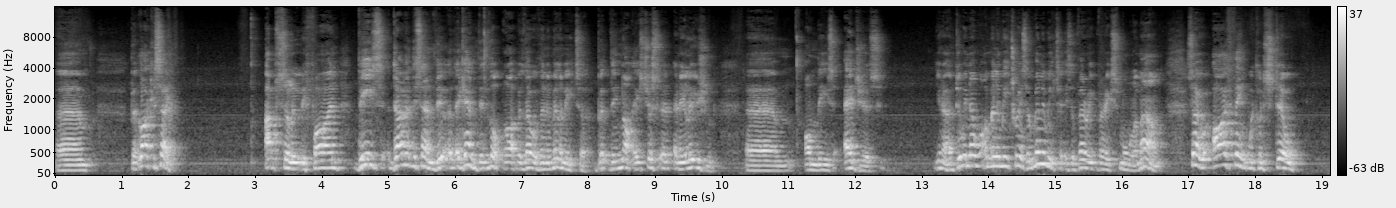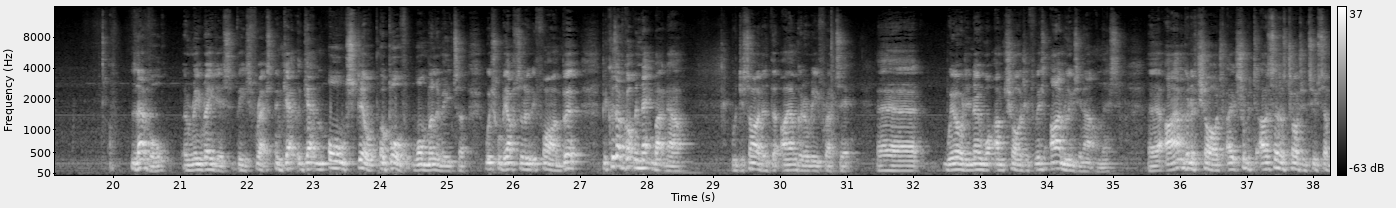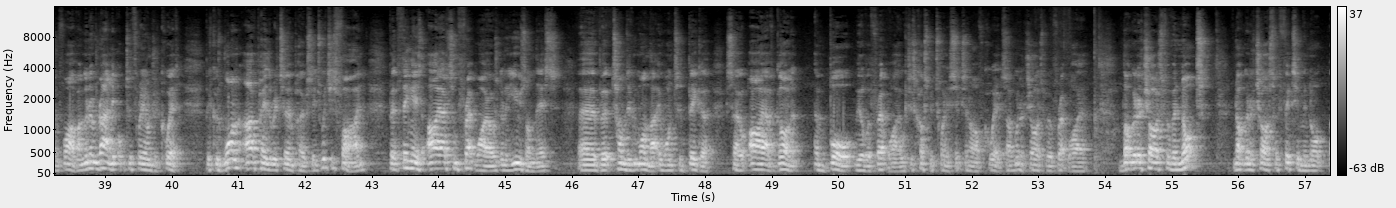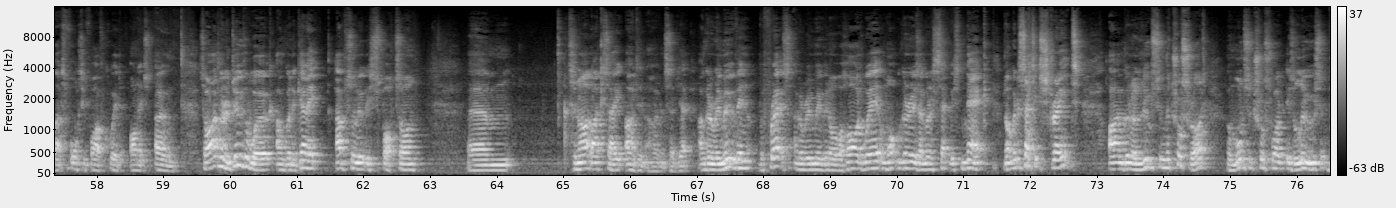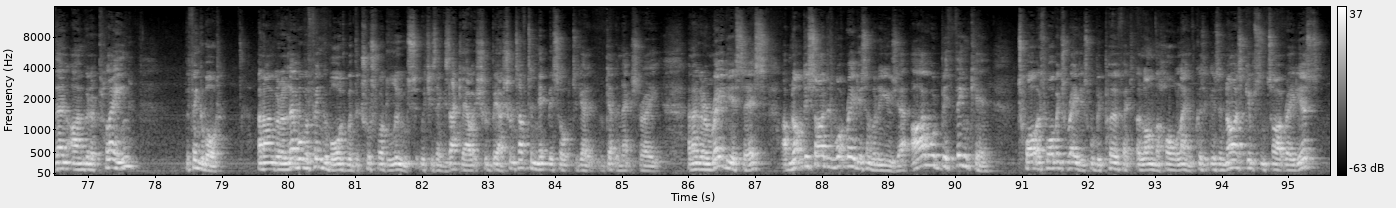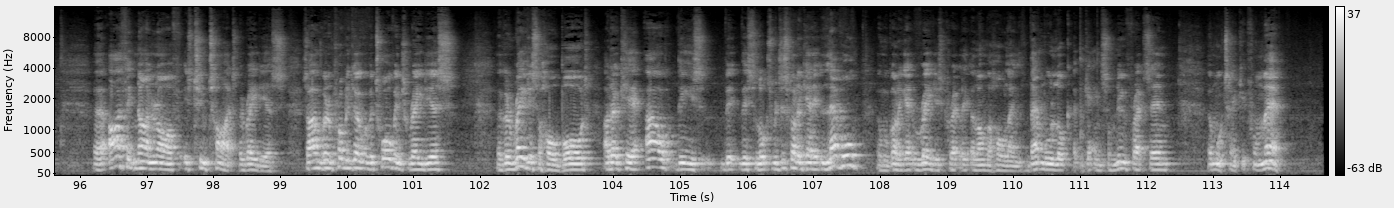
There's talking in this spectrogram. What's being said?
Um, but like I say, absolutely fine. These down at this end, they, again, they look like they're lower than a millimetre, but they're not. It's just a, an illusion um, on these edges. You know, do we know what a millimetre is? A millimetre is a very, very small amount. So I think we could still level and re-radius these frets and get get them all still above one millimetre, which will be absolutely fine. But because I've got the neck back now, we decided that I am going to refret it. Uh, we already know what I'm charging for this. I'm losing out on this. Uh, I am going to charge, it should be, I said I was charging 275, I'm going to round it up to 300 quid because one, I pay the return postage, which is fine, but the thing is, I had some fret wire I was going to use on this, uh, but Tom didn't want that, he wanted bigger, so I have gone and bought the other fret wire, which has cost me 26 and a half quid, so I'm going to charge for the fret wire. I'm not going to charge for the nut, not going to charge for fitting the nut, that's 45 quid on its own. So I'm going to do the work, I'm going to get it absolutely spot on. Um, tonight, like I say, I didn't know, I haven't said yet, I'm going to remove in the frets, I'm going to remove in all the hardware, and what we're going to do is I'm going to set this neck, not going to set it straight, I'm going to loosen the truss rod, and once the truss rod is loose, then I'm going to plane the fingerboard. And I'm going to level the fingerboard with the truss rod loose, which is exactly how it should be. I shouldn't have to nip this up to get it, get the neck straight. And I'm going to radius this. I've not decided what radius I'm going to use yet. I would be thinking 12, a 12 inch radius will be perfect along the whole length because it gives a nice Gibson type radius. Uh, I think nine and a half is too tight a radius. So I'm going to probably go with a 12 inch radius. I'm going to radius the whole board. I don't care how these this looks. We've just got to get it level and we've got to get radius correctly along the whole length. Then we'll look at getting some new frets in and we'll take it from there.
